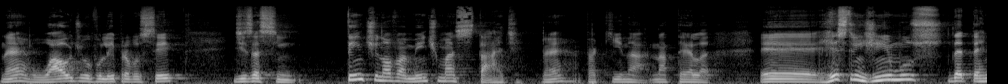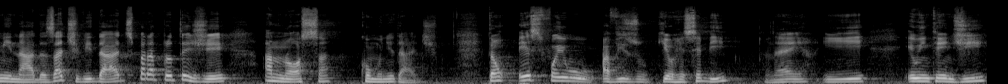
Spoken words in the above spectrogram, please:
né, o áudio eu vou ler para você. Diz assim: tente novamente mais tarde né? Está aqui na, na tela. É, restringimos determinadas atividades para proteger a nossa comunidade. Então, esse foi o aviso que eu recebi, né? E eu entendi,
